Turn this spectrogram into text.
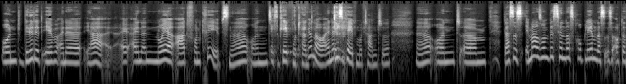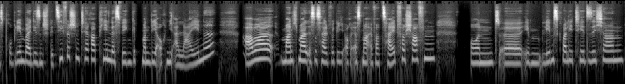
und bildet eben eine, ja, eine neue Art von Krebs, ne? Und Escape-Mutante. Genau, eine Escape-Mutante. Ne? Und ähm, das ist immer so ein bisschen das Problem. Das ist auch das Problem bei diesen spezifischen Therapien. Deswegen gibt man die auch nie alleine. Aber manchmal ist es halt wirklich auch erstmal einfach Zeit verschaffen und äh, eben Lebensqualität sichern.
